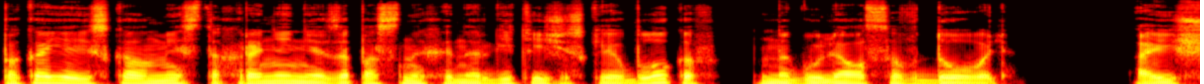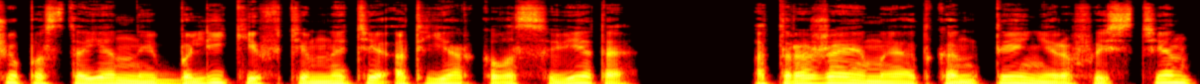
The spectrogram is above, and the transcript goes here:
Пока я искал место хранения запасных энергетических блоков, нагулялся вдоволь. А еще постоянные блики в темноте от яркого света отражаемые от контейнеров и стен,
